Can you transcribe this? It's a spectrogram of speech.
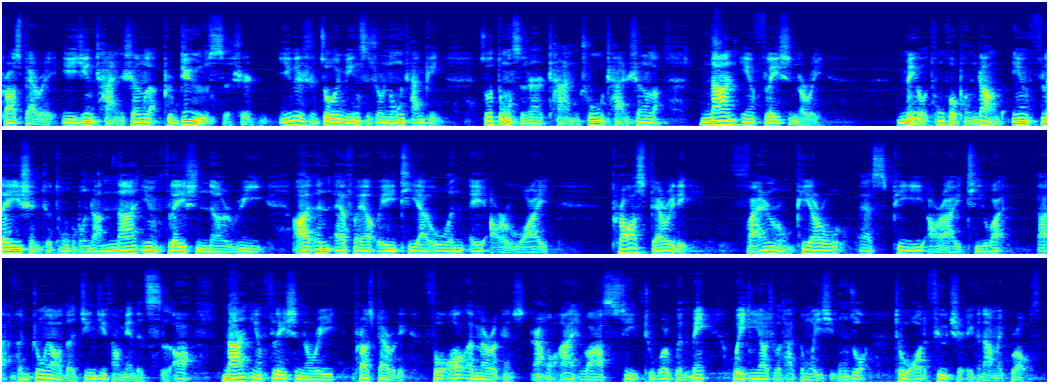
prosperity 已经产生了，produce 是一个是作为名词就是农产品，做动词呢是产出产生了，non-inflationary 没有通货膨胀的，inflation 就通货膨胀，non-inflationary i n f l a t i o n a r y prosperity 繁荣 p r o s p e r i t y 啊，很重要的经济方面的词啊，non-inflationary prosperity for all Americans。然后 I have asked Steve to work with me，我已经要求他跟我一起工作，toward future economic growth，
